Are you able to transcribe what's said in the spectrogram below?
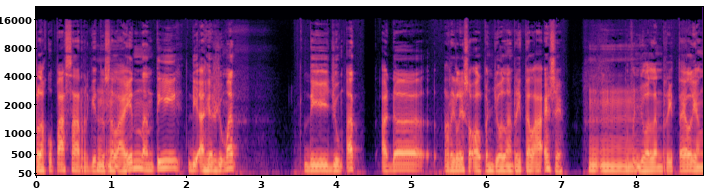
pelaku pasar gitu. Mm-mm. Selain nanti di akhir Jumat di Jumat ada rilis soal penjualan retail AS ya. Mm-mm. Penjualan retail yang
